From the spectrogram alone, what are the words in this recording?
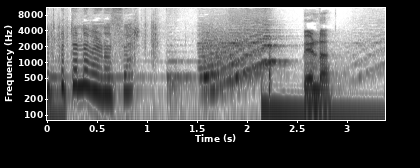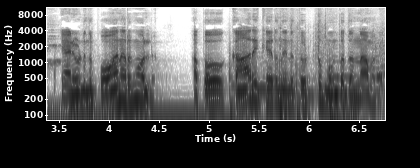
ഇപ്പൊ തന്നെ വേണോ സർ? വേണ്ട. ഞാൻ ഇവിടുന്ന് പോകാൻ ഇറങ്ങുമല്ലോ അപ്പോ കാറി കയറുന്നതിന് തൊട്ട് മുമ്പ് തന്നാ മതി.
